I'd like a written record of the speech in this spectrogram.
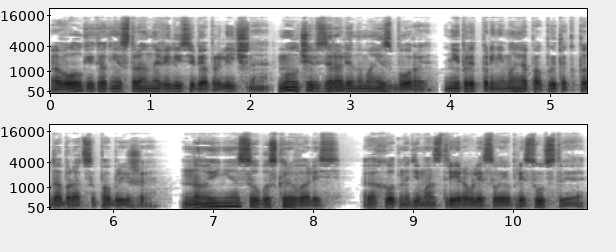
Волки, как ни странно, вели себя прилично, молча взирали на мои сборы, не предпринимая попыток подобраться поближе. Но и не особо скрывались, охотно демонстрировали свое присутствие,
